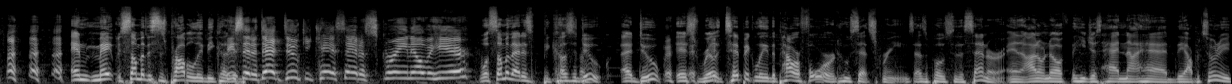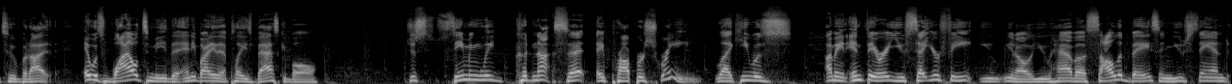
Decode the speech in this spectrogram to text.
and maybe some of this is probably because He said, if that Duke, you can't say the screen over here. Well, some of that is because of Duke. At Duke, it's really typically the power forward who sets screens as opposed to the center. And I don't know if he just had not had the opportunity to, but I it was wild to me that anybody that plays basketball just seemingly could not set a proper screen. Like he was I mean, in theory, you set your feet, you you know, you have a solid base and you stand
